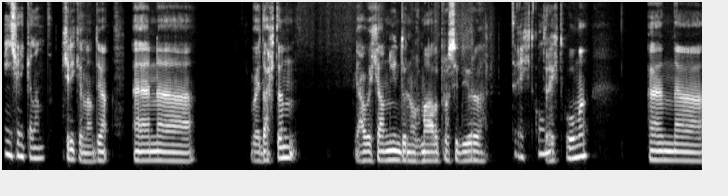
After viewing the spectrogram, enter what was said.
In Griekenland. Griekenland, ja. En uh, wij dachten, ja, we gaan nu in de normale procedure terechtkomen. terechtkomen. En uh,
